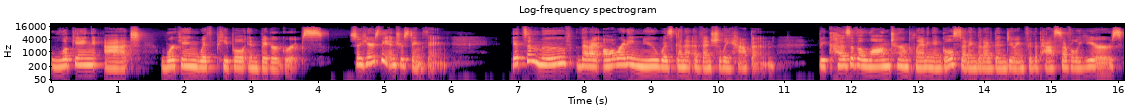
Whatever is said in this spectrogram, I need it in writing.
looking at working with people in bigger groups. So here's the interesting thing it's a move that I already knew was going to eventually happen because of the long term planning and goal setting that I've been doing for the past several years.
